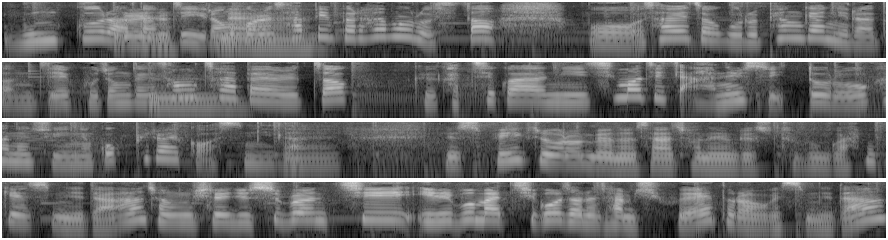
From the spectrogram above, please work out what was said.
문구라든지 네. 이런 네. 거를 삽입을 함으로써 뭐 사회적으로 편견이라든지 고정된 음. 성차별적 그 가치관이 심어지지 않을 수 있도록 하는 주의는 꼭 필요할 것 같습니다. 네. 뉴스픽 조론 변호사 전혜영 교수 두 분과 함께했습니다. 정실의 뉴스브런치 1부 마치고 저는 잠시 후에 돌아오겠습니다.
